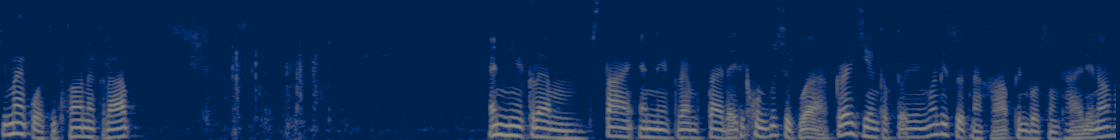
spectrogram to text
ที่มากกว่า 10 ข้อนะครับแอนเนียแกรมสไตล์แอนเนียแกรมสไตล์ใดที่คุณรู้สึกว่าใกล้เคียงกับตัวเองมากที่สุดนะครับ เป็นบทส่งท้ายด้วยเนาะ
